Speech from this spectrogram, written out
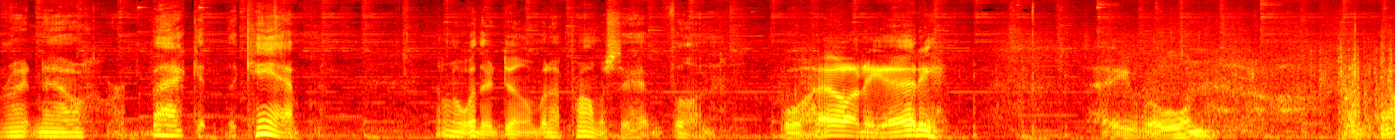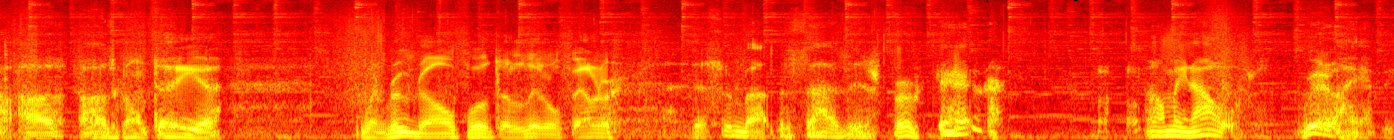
right now are back at the camp. I don't know what they're doing, but I promise they're having fun. Well, howdy, Eddie. Hey, Roland. I, I, I was gonna tell you, when Rudolph was a little feller, this is about the size of his first antler. I mean, I was real happy.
